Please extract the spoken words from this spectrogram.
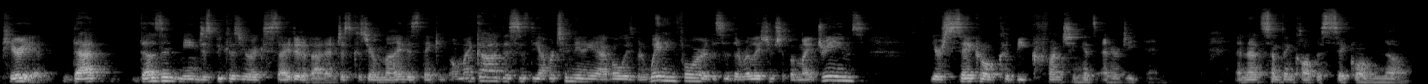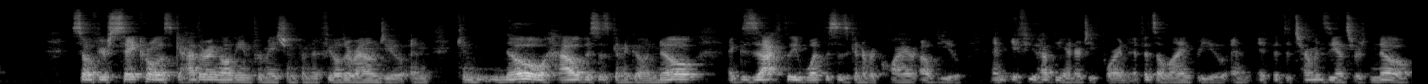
period. That doesn't mean just because you're excited about it, just because your mind is thinking, oh my God, this is the opportunity I've always been waiting for, this is the relationship of my dreams, your sacral could be crunching its energy in. And that's something called the sacral no. So if your sacral is gathering all the information from the field around you and can know how this is going to go, know exactly what this is going to require of you, and if you have the energy for it, and if it's aligned for you, and if it determines the answer is no,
